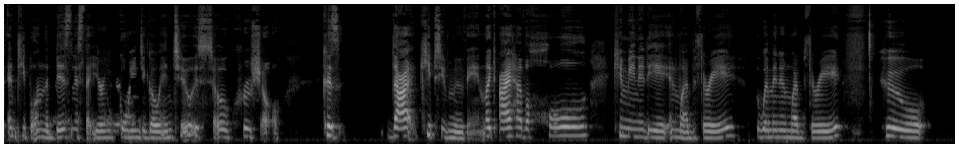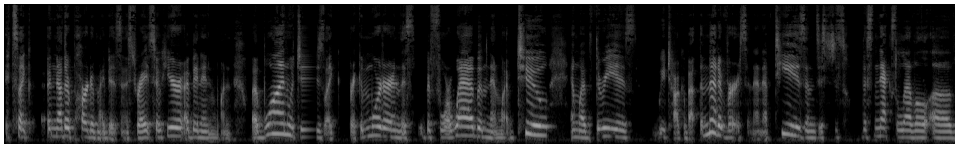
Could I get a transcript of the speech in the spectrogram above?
and people in the business that you're going to go into is so crucial because that keeps you moving. Like i have a whole community in web3 women in Web3 who it's like another part of my business, right? So here I've been in one web one, which is like brick and mortar and this before web and then web two and web three is we talk about the metaverse and NFTs and just, just this next level of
